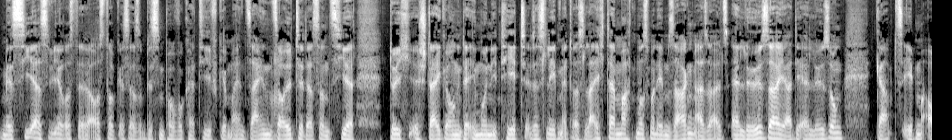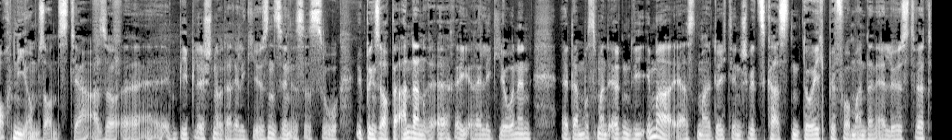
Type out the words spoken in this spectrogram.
Messias-Virus, der Ausdruck ist ja so ein bisschen provokativ gemeint gemeint sein sollte, dass uns hier durch Steigerung der Immunität das Leben etwas leichter macht, muss man eben sagen. Also als Erlöser, ja, die Erlösung gab es eben auch nie umsonst. Ja, also äh, im biblischen oder religiösen Sinn ist es so. Übrigens auch bei anderen Re Religionen, äh, da muss man irgendwie immer erstmal durch den Schwitzkasten durch, bevor man dann erlöst wird.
